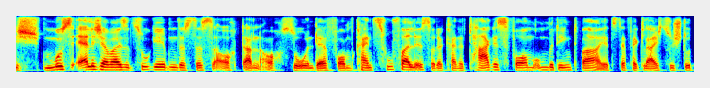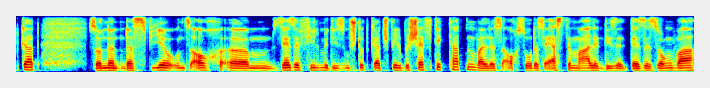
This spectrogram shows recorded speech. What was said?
ich muss ehrlicherweise zugeben, dass das auch dann auch so in der Form kein Zufall ist oder keine Tagesform unbedingt war, jetzt der Vergleich zu Stuttgart, sondern dass wir uns auch ähm, sehr, sehr viel mit diesem Stuttgart-Spiel beschäftigt hatten, weil das auch so das erste Mal in dieser, der Saison war,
